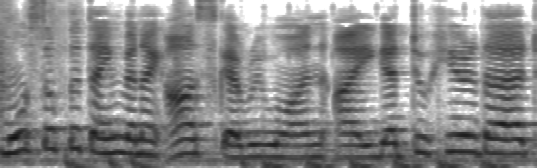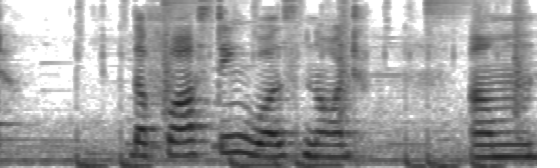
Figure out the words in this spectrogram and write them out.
most of the time when i ask everyone i get to hear that the fasting was not um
